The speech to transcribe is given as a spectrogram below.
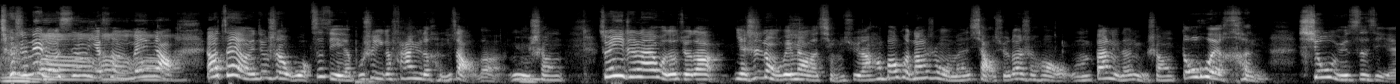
就是那种心理很微妙。然后再有一就是我自己也不是一个发育的很早的女生，所以一直来我都觉得也是这种微妙的情绪。然后包括当时我们小学的时候，我们班里的女生都会很羞于自己。”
